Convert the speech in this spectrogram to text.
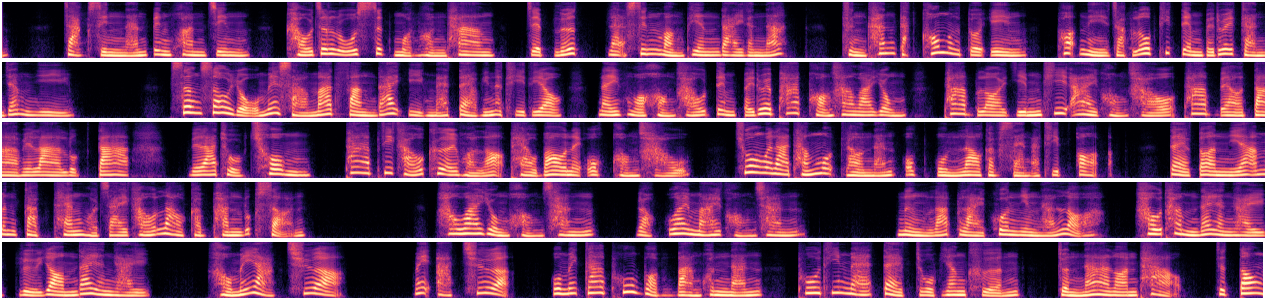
จากสิ่งนั้นเป็นความจริง เขาจะรู้สึกหมดหนทาง เจ็บลึกและสิ้นหวังเพียงใดกันนะ ถึงขั้นกัดข้อมือตัวเอง เพราะหนีจากโลกที่เต็มไปด้วยการย่ำยีซึ่งเซาโหยไม่สามารถฟังได้อีกแม้แต่วินาทีเดียว ในหัวของเขาเต็มไปด้วยภาพของฮาวายง ภาพรอยยิ้มที่อายของเขา ภาพแววตาเวลาหลุดตา เวลาถูกชม ภาพที่เขาเคยหัวเราะแผ่วเบาในอกของเขา ช่วงเวลาทั้งหมดเหล่านั้นอบอุ่นราวกับแสงอาทิตย์ออกแต่ตอนนี้มันกลับแทงหัวใจเขาเรากับพันลูกศรฮาวายงของฉัน ดอกกล้วยไม้ของฉัน หนึ่งรับหลายคนอย่างนั้นเหรอ เขาทำได้ยังไง หรือยอมได้ยังไง เขาไม่อยากเชื่อ ไม่อาจเชื่อโอเมก้าผู้บอบบางคนนั้น ผู้ที่แม้แต่จูบยังเขิน จนหน้าร้อนเผาจะต้อง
